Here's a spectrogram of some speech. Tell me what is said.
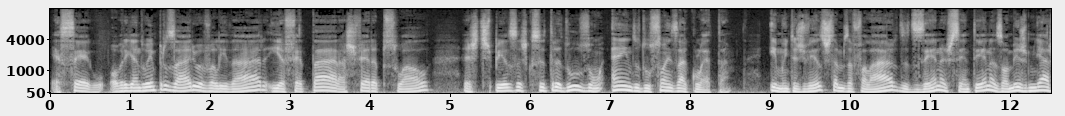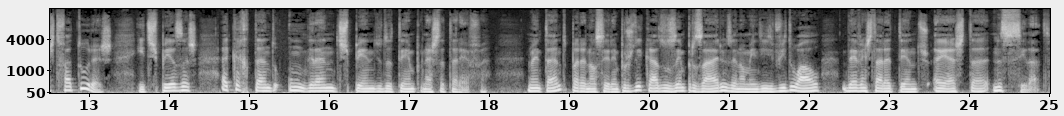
é cego, obrigando o empresário a validar e afetar à esfera pessoal as despesas que se traduzam em deduções à coleta. E muitas vezes estamos a falar de dezenas, centenas ou mesmo milhares de faturas e despesas, acarretando um grande dispêndio de tempo nesta tarefa. No entanto, para não serem prejudicados, os empresários, em nome individual, devem estar atentos a esta necessidade.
